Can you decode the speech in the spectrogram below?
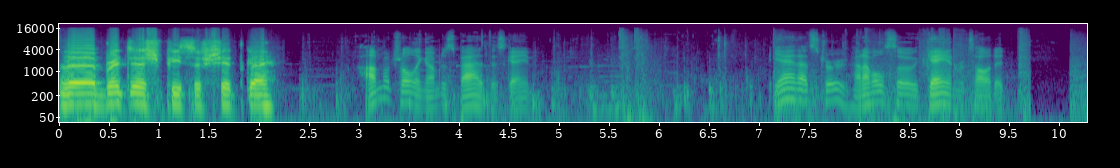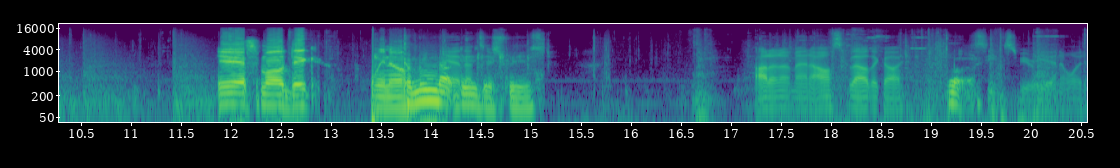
The British piece of shit guy. I'm not trolling, I'm just bad at this game. Yeah, that's true. And I'm also gay and retarded. Yeah, small dick. We know. Can we not Yeah, do that's this, please? I don't know, man. Ask the other guy. He seems to be really annoyed.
